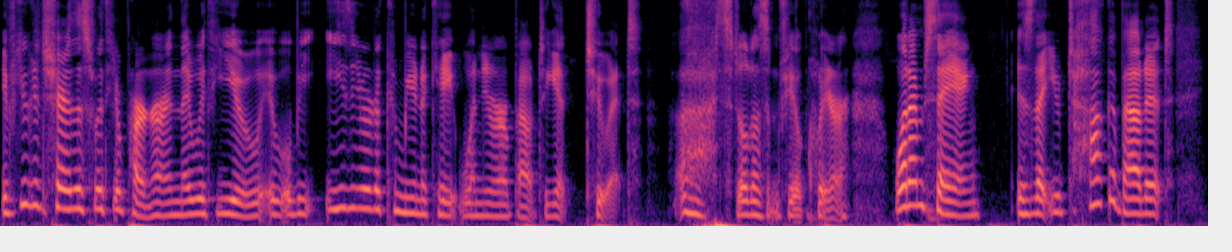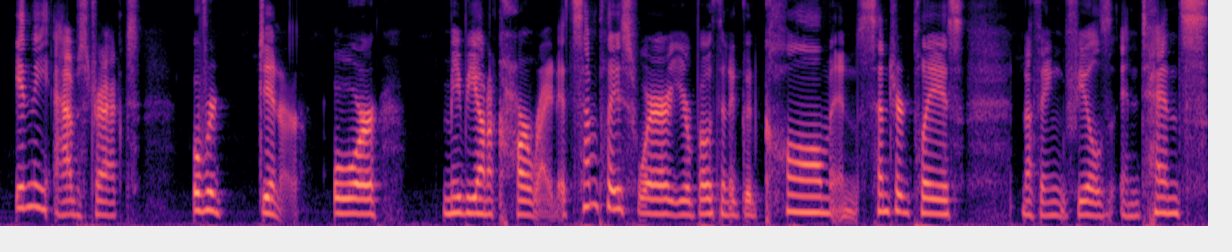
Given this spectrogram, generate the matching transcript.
If you can share this with your partner and they with you, it will be easier to communicate when you're about to get to it. Ugh, it still doesn't feel clear. What I'm saying is that you talk about it in the abstract over dinner or maybe on a car ride. It's some place where you're both in a good, calm, and centered place nothing feels intense,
